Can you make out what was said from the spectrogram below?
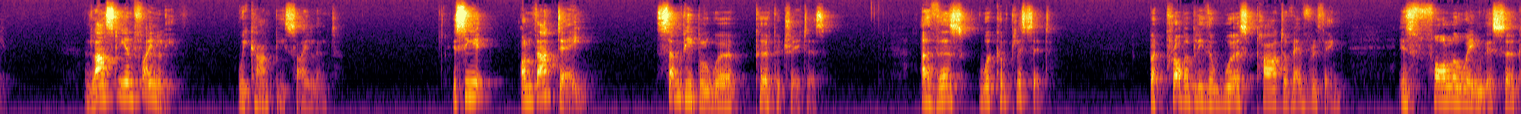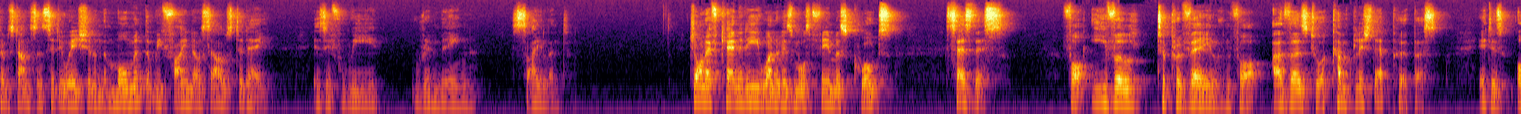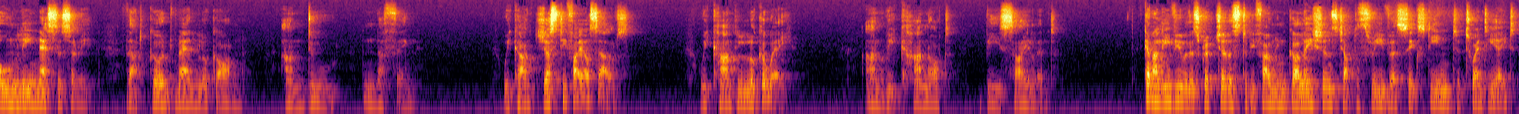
And lastly and finally, we can't be silent. You see, on that day, some people were perpetrators, others were complicit. But probably the worst part of everything is following this circumstance and situation and the moment that we find ourselves today is if we remain silent. John F. Kennedy, one of his most famous quotes, says this For evil to prevail and for others to accomplish their purpose, it is only necessary that good men look on and do nothing. We can't justify ourselves. We can't look away. And we cannot be silent. Can I leave you with a scripture that's to be found in Galatians chapter 3 verse 16 to 28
